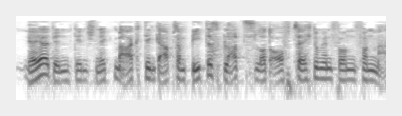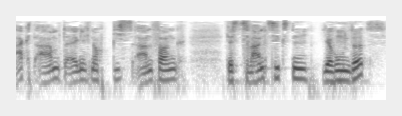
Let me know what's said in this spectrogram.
Ja, ja, den, den Schneckenmarkt, den gab es am Petersplatz laut Aufzeichnungen von, von Marktamt eigentlich noch bis Anfang des 20. Jahrhunderts.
